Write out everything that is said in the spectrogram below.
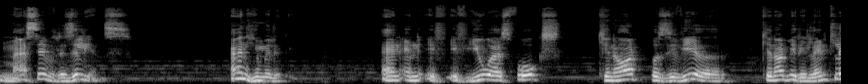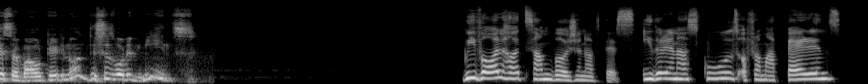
massive resilience and humility. And, and if, if you as folks cannot persevere, cannot be relentless about it, you know, this is what it means. We've all heard some version of this, either in our schools or from our parents.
